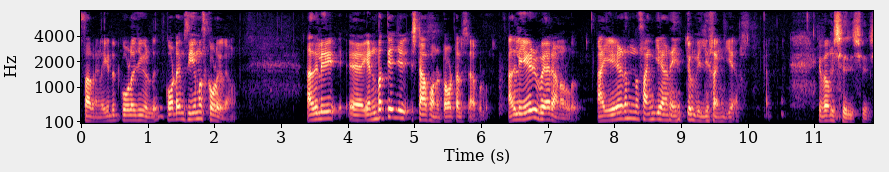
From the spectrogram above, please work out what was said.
സ്ഥാപനങ്ങൾ എയ്ഡഡ് കോളേജുകളിൽ കോട്ടയം സി എം എസ് കോളേജിലാണ്. അതിൽ എൺപത്തിയഞ്ച് സ്റ്റാഫാണ് ടോട്ടൽ സ്റ്റാഫുള്ളൂ അതിൽ ഏഴ് പേരാണുള്ളത്. ആ ഏഴെന്ന സംഖ്യയാണ് ഏറ്റവും വലിയ സംഖ്യ. ഇപ്പം ശരി ശരി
